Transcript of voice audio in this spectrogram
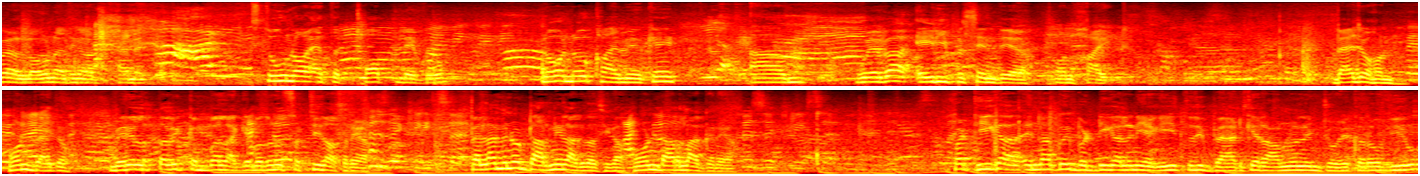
were alone, I think I'd panic. Still not at the top level. No, no climbing, okay? Um, we're about 80% there on height. ਬਹਿ ਜਾਓ ਹੁਣ ਹੁਣ ਬਹਿ ਜਾਓ ਮੇਰੇ ਲੱਤਾਂ ਵੀ ਕੰਬਣ ਲੱਗ ਗਏ ਮੈਂ ਤੁਹਾਨੂੰ ਸੱਚੀ ਦੱਸ ਰਿਹਾ physically sick. ਪਹਿਲਾਂ ਮੈਨੂੰ ਡਰ ਨਹੀਂ ਲੱਗਦਾ ਸੀਗਾ ਹੁਣ ਡਰ ਲੱਗ ਰਿਹਾ Physically sick. ਪਰ ਠੀਕ ਆ ਇੰਨਾ ਕੋਈ ਵੱਡੀ ਗੱਲ ਨਹੀਂ ਹੈਗੀ ਤੁਸੀਂ ਬੈਠ ਕੇ ਆਰਾਮ ਨਾਲ ਇੰਜੋਏ ਕਰੋ ਵਿਊ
